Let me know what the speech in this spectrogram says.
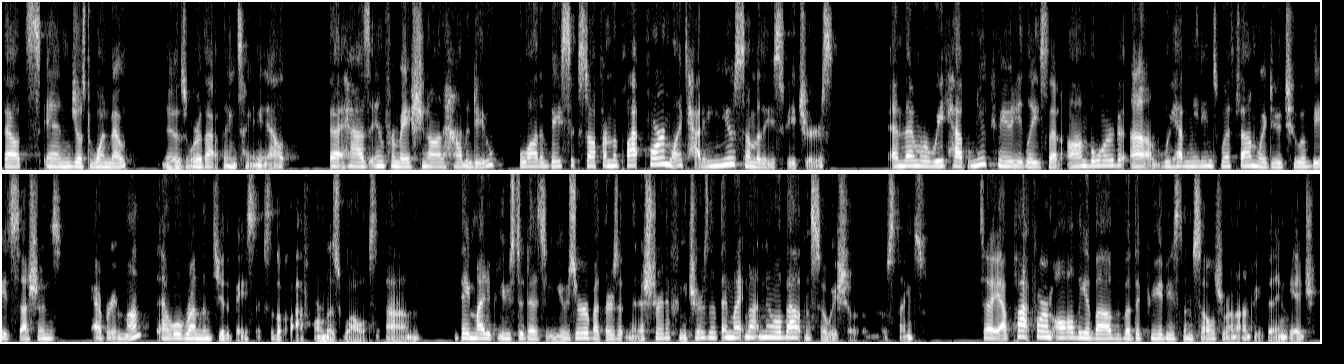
that's in just OneNote, knows where that thing's hanging out, that has information on how to do a lot of basic stuff on the platform, like how you use some of these features. And then where we have new community leads that onboard, um, we have meetings with them. We do two of these sessions every month, and we'll run them through the basics of the platform as well. Um, they might have used it as a user, but there's administrative features that they might not know about, and so we show them those things. So yeah, platform, all the above, but the communities themselves run on Viva Engage.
